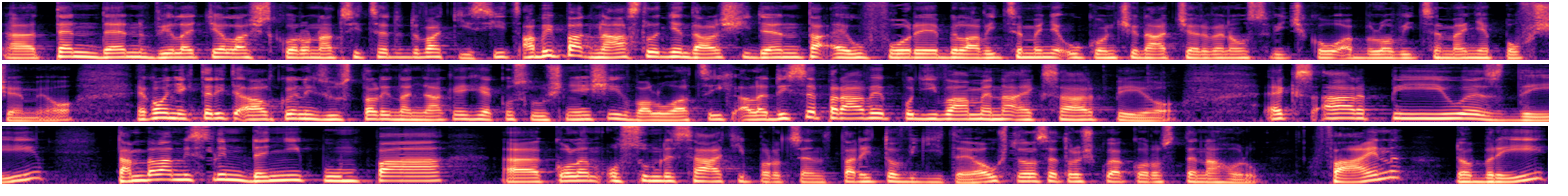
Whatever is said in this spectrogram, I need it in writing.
eh, ten den vyletěl až skoro na 32 tisíc, aby pak následně další den ta euforie byla víceméně ukončená červenou svíčkou a bylo víceméně po všem. Jo? Jako některé ty altcoiny zůstaly na nějakých jako slušnějších valuacích, ale když se právě podíváme na XRP, jo. XRP USD tam byla, myslím, denní pumpa eh, kolem 80%, tady to vidíte, jo? už to zase trošku jako roste nahoru. Fajn, dobrý,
